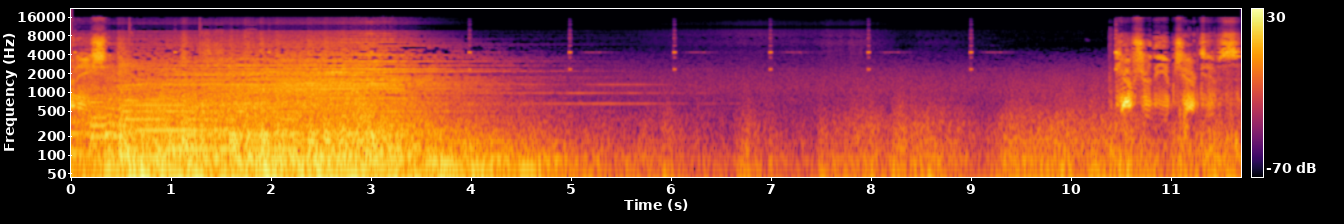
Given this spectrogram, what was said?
Domination. Capture the objectives.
